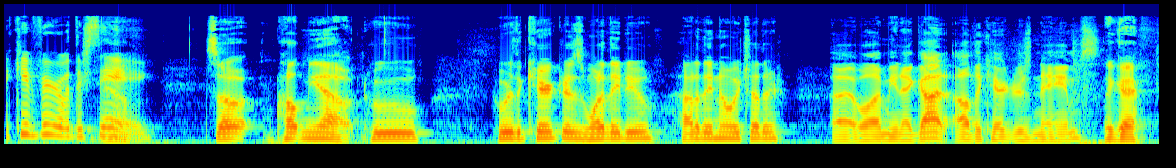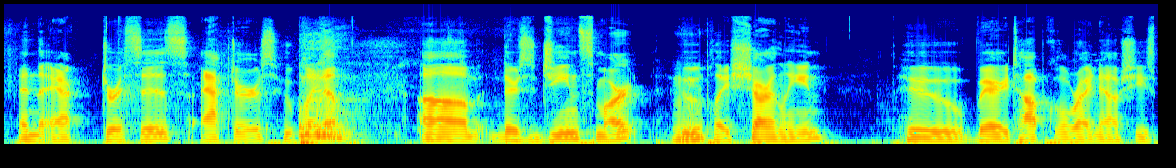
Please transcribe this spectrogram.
I can't figure out what they're saying. So help me out. Who who are the characters and what do they do? How do they know each other? uh, well, I mean, I got all the characters' names. Okay. and the actresses, actors who play them. Um, there's Jean Smart who plays Charlene, who very topical right now. She's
